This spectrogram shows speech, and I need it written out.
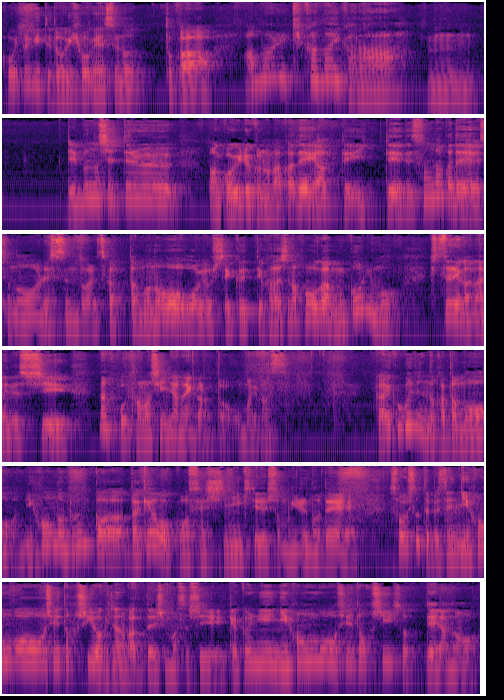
こういう時ってどういう表現するのとかあまり聞かないかな。うん。自分の知ってる、まあ、語彙力の中でやっていってでその中でそのレッスンとかで使ったものを応用していくっていう形の方が向こうにも失礼がないですしなんかこう楽しいんじゃないかなと思います。外国人の方も日本の文化だけをこう接しに来てる人もいるのでそういう人って別に日本語を教えてほしいわけじゃなかったりしますし逆に日本語を教えてほしい人ってあの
